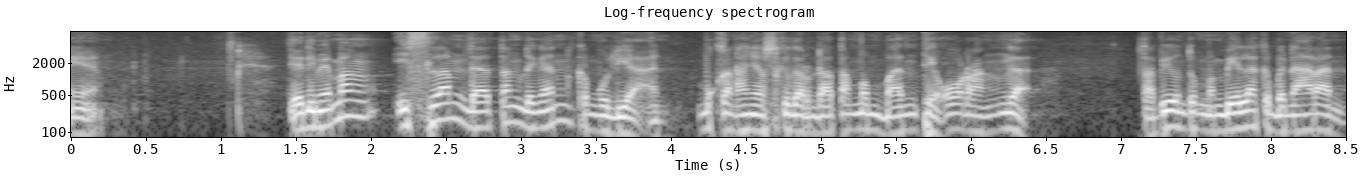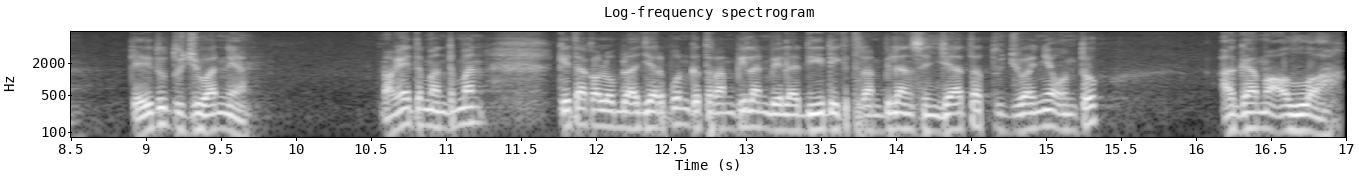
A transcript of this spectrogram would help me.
Iya. Jadi memang Islam datang dengan kemuliaan. Bukan hanya sekedar datang membantai orang, enggak. Tapi untuk membela kebenaran. Jadi itu tujuannya. Makanya teman-teman, kita kalau belajar pun keterampilan bela diri, keterampilan senjata, tujuannya untuk agama Allah.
